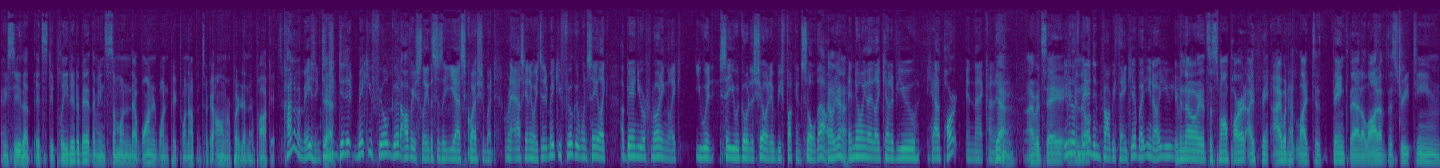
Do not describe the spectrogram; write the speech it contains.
and you see that it's depleted a bit. That means someone that wanted one picked one up and took it home or put it in their pocket. It's Kind of amazing. Did Yeah. you, did it make you feel good? Obviously, this is a yes question, but I'm going to ask anyways. Did it make you feel good when, say, like a band you were promoting, like you would say you would go to the show and it would be fucking sold out? Hell yeah. And knowing that, like, kind of you had a part in that kind of Yeah, thing. I would say Even, though the band didn't probably thank you, but you know, you even though it's a small part, I think I would ha- like to think that a lot of the street team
